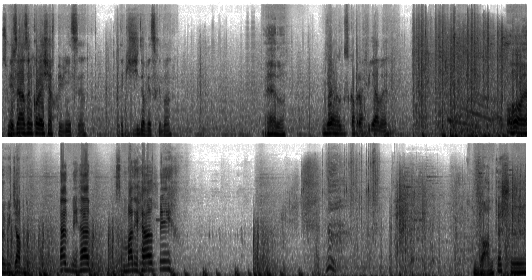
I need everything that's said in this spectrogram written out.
Słuchaj. znalazłem kolesia w piwnicy. Jakiś dzidowiec chyba. Elo. Gdzie on go skopać? Wbijamy. O, jak mi dziabnął. Help me, help. Somebody help me. Dankeschön.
